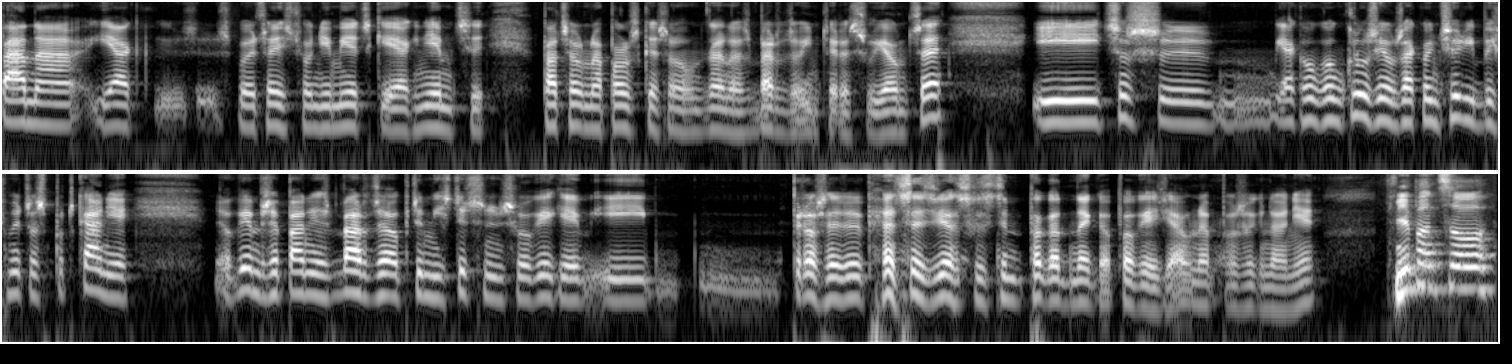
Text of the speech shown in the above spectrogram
pana, jak społeczeństwo niemieckie, jak Niemcy patrzą na Polskę, są dla nas bardzo interesujące. I cóż, y, jaką konkluzją zakończylibyśmy to spotkanie? No wiem, że pan jest bardzo optymistycznym człowiekiem i proszę, żeby pan coś w związku z tym pogodnego powiedział na pożegnanie. Wie pan co,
